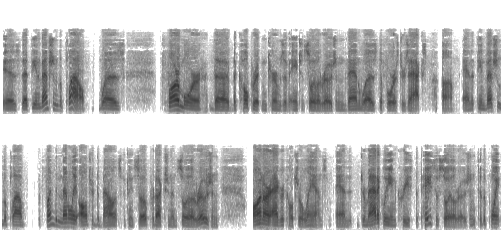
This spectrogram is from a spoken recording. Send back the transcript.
is that the invention of the plow was far more the, the culprit in terms of ancient soil erosion than was the forester's axe. Um, and that the invention of the plow fundamentally altered the balance between soil production and soil erosion on our agricultural lands and dramatically increased the pace of soil erosion to the point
